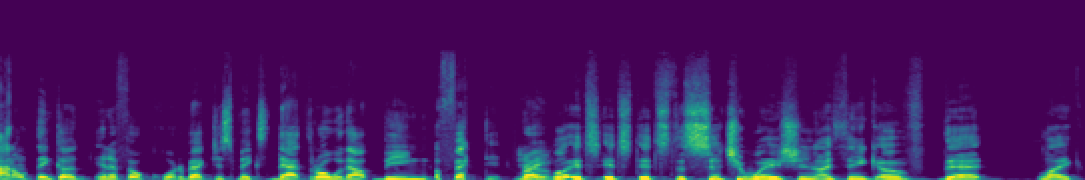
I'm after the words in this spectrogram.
I don't think a NFL quarterback just makes that throw without being affected, right? Well, it's it's it's the situation I think of that like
